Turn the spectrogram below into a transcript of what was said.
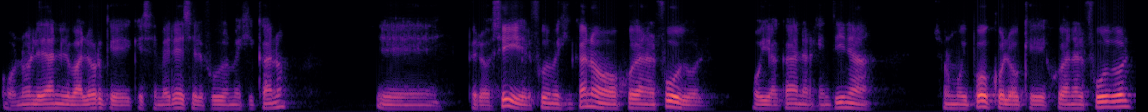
O no le dan el valor que, se merece el fútbol mexicano. pero sí, el fútbol mexicano juegan al fútbol. Hoy acá en Argentina son muy pocos los que juegan al fútbol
